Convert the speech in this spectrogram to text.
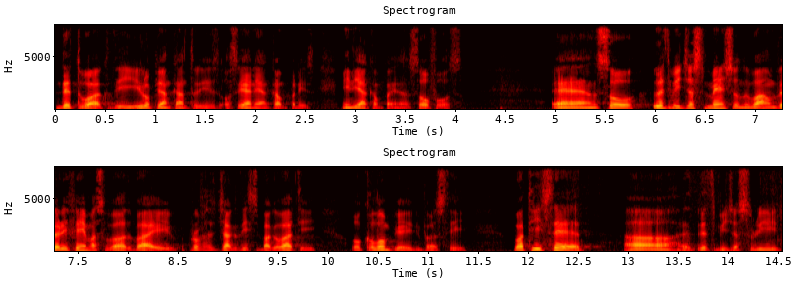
network, the European countries, Oceanian companies, Indian companies, and so forth. And so let me just mention one very famous word by Professor Jagdish Bhagwati of Columbia University. What he said, uh, let me just read.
